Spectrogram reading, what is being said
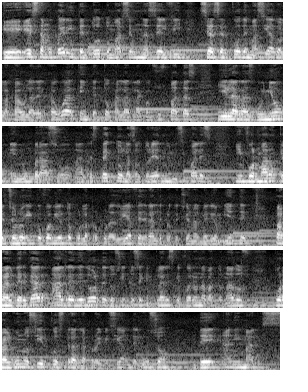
que esta mujer intentó tomarse una selfie, se acercó demasiado a la jaula del jaguar, que intentó jalarla con sus patas y la rasguñó en un brazo. Al respecto, las autoridades municipales informaron que el zoológico fue abierto por la Procuraduría Federal de Protección al Medio Ambiente para albergar alrededor de 200 ejemplares que fueron abandonados por algunos circos tras la prohibición del uso de animales.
